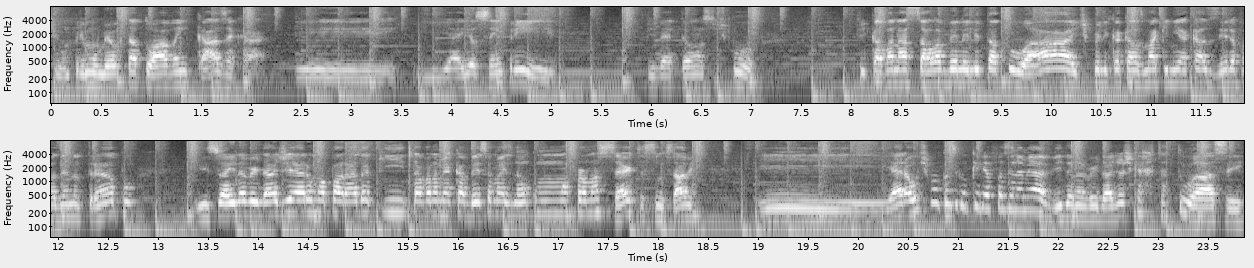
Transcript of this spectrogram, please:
tinha um primo meu que tatuava em casa, cara. E, e aí eu sempre pivetão assim, tipo, ficava na sala vendo ele tatuar e tipo ele com aquelas maquininhas caseiras fazendo trampo. Isso aí na verdade era uma parada que tava na minha cabeça, mas não como uma forma certa, assim, sabe? E era a última coisa que eu queria fazer na minha vida, na verdade, acho que era tatuar, assim.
